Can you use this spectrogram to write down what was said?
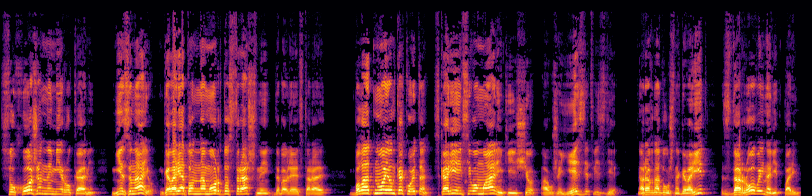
с ухоженными руками. «Не знаю. Говорят, он на морду страшный», добавляет вторая. «Блатной он какой-то. Скорее всего, маленький еще, а уже ездит везде». Равнодушно говорит здоровый на вид парень.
